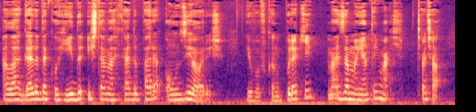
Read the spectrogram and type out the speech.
a largada da corrida está marcada para 11 horas. Eu vou ficando por aqui, mas amanhã tem mais. Tchau, tchau!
